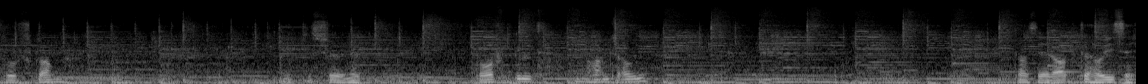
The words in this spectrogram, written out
Durchgang. Das schöne Dorfbild noch anschauen. Da sehr alte Häuser.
